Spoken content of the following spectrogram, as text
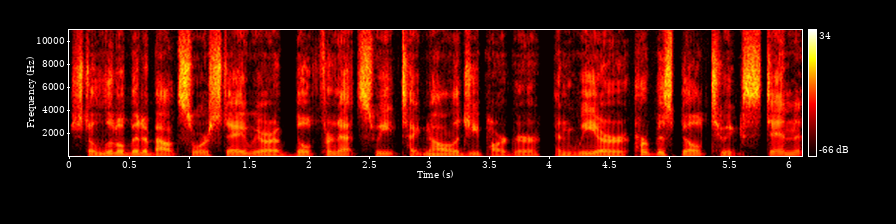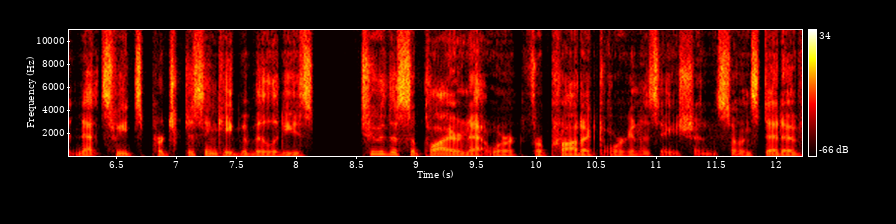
Just a little bit about SourceDay. We are a built for NetSuite technology partner, and we are purpose built to extend NetSuite's purchasing capabilities to the supplier network for product organization. So instead of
